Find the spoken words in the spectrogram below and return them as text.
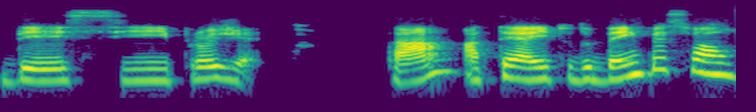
desse projeto, tá? Até aí tudo bem, pessoal?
